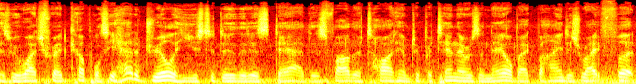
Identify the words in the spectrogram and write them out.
As we watch Fred Couples, he had a drill he used to do that his dad, his father, taught him to pretend there was a nail back behind his right foot,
